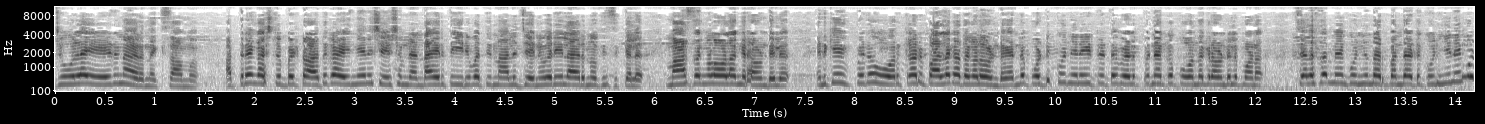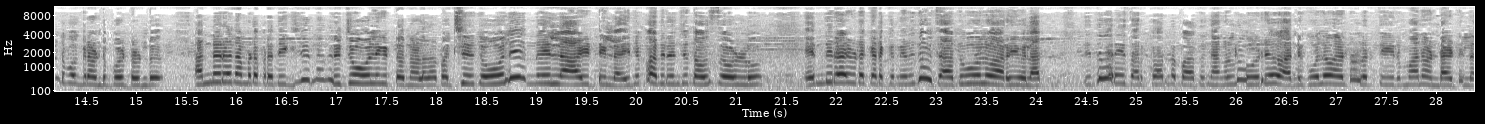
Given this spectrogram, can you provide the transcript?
ജൂലൈ ഏഴിനായിരുന്നു എക്സാം. അത്രയും കഷ്ടപ്പെട്ടു. അത് കഴിഞ്ഞതിന് ശേഷം രണ്ടായിരത്തി ഇരുപത്തിനാല് ജനുവരിയിലായിരുന്നു ഫിസിക്കൽ. മാസങ്ങളോളം ഗ്രൗണ്ടിൽ എനിക്ക് ഇപ്പോഴും ഓർക്കാൻ പല കഥകളും ഉണ്ട് എന്റെ പൊട്ടിക്കുഞ്ഞിനെ ഇട്ടിട്ട് വെളുപ്പിനൊക്കെ പോകുന്ന ഗ്രൗണ്ടിൽ പോണ്. ചില സമയം കുഞ്ഞ് നിർബന്ധമായിട്ട് കുഞ്ഞിനെയും കൊണ്ടുപോയി ഗ്രൗണ്ടിൽ പോയിട്ടുണ്ട്. അന്നേരം നമ്മുടെ പ്രതീക്ഷ എന്നത് ജോലി കിട്ടുമെന്നുള്ളത്. പക്ഷെ ജോലി എന്നില്ല ആയിട്ടില്ല. ഇനി പതിനഞ്ച് ദിവസമേ ഉള്ളൂ എന്തിനാ ഇവിടെ കിടക്കുന്നതെന്ന് ചോദിച്ചാൽ അതുപോലും അറിയൂല. ഇതുവരെ സർക്കാരിന്റെ ഭാഗത്ത് ഞങ്ങളുടെ ഒരു അനുകൂലമായിട്ടുള്ള ഒരു തീരുമാനം ഉണ്ടായിട്ടില്ല.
